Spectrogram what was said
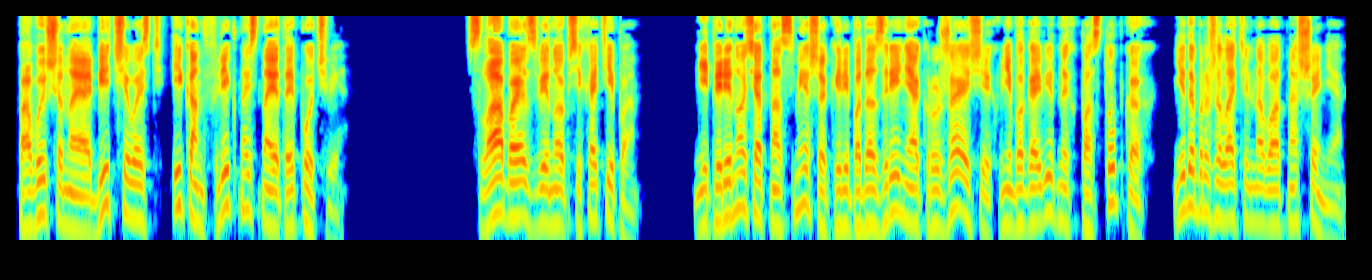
повышенная обидчивость и конфликтность на этой почве. Слабое звено психотипа не переносят насмешек или подозрения окружающих в неблаговидных поступках недоброжелательного отношения.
